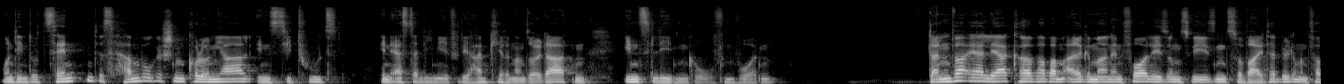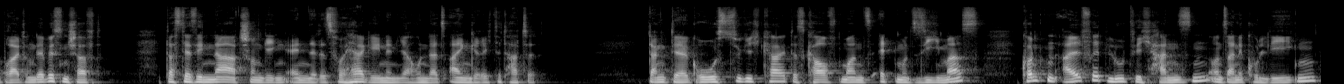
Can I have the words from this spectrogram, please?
und den Dozenten des Hamburgischen Kolonialinstituts in erster Linie für die heimkehrenden Soldaten ins Leben gerufen wurden. Dann war er Lehrkörper beim allgemeinen Vorlesungswesen zur Weiterbildung und Verbreitung der Wissenschaft, das der Senat schon gegen Ende des vorhergehenden Jahrhunderts eingerichtet hatte. Dank der Großzügigkeit des Kaufmanns Edmund Siemers konnten Alfred Ludwig Hansen und seine Kollegen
